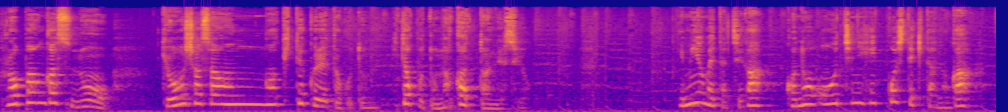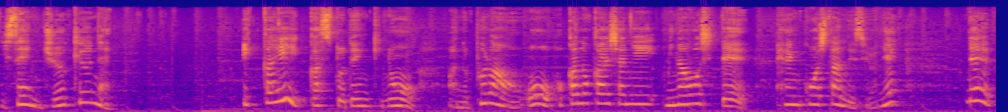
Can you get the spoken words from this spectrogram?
プロパンガスの業者さんが来てくれたこと見たことなかったんですよ。弓嫁たちがこのお家に引っ越してきたのが2019年一回ガスと電気のあのプランを他の会社に見直して変更したんですよね。で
